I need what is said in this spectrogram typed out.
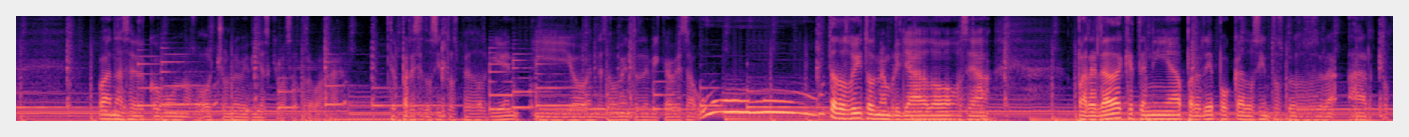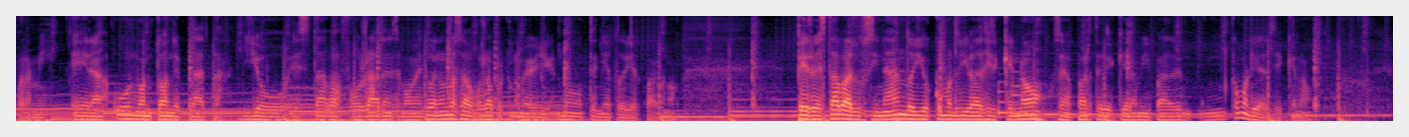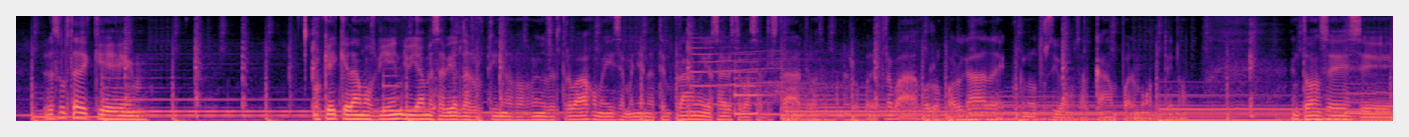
van a ser como unos 8 o 9 días que vas a trabajar. ¿Te parece 200 pesos bien? Y yo en ese momento de mi cabeza, ¡uh! Los ojitos me han brillado, o sea para la edad que tenía, para la época, 200 pesos era harto para mí. Era un montón de plata. Yo estaba forrado en ese momento. Bueno, no estaba forrado porque no, no tenía todavía el pago, ¿no? Pero estaba alucinando. Yo, ¿cómo le iba a decir que no? O sea, aparte de que era mi padre, ¿cómo le iba a decir que no? Resulta de que, ok, quedamos bien. Yo ya me sabía las rutinas más o menos del trabajo. Me dice mañana temprano, ya sabes, te vas a alistar, te vas a poner ropa de trabajo, ropa holgada, porque nosotros íbamos al campo, al monte, ¿no? Entonces, eh,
